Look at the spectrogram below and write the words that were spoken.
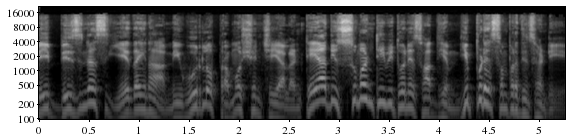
మీ బిజినెస్ ఏదైనా మీ ఊర్లో ప్రమోషన్ చేయాలంటే అది సుమన్ టీవీతోనే సాధ్యం. ఇప్పుడే సంప్రదించండి.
